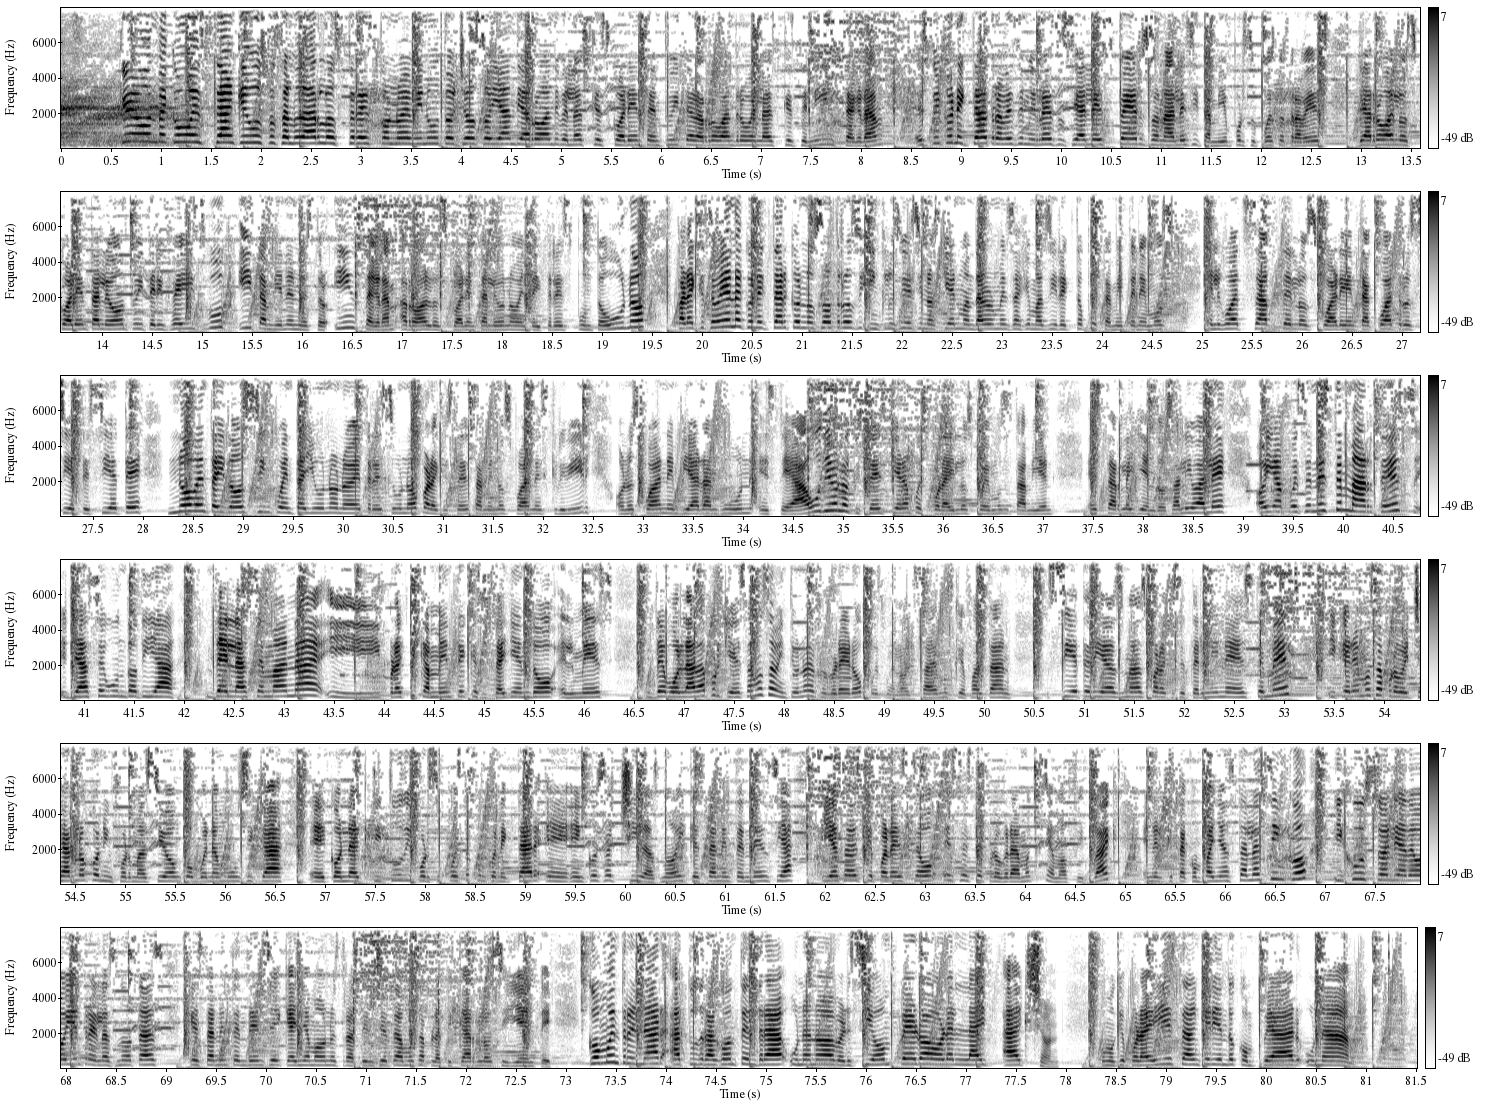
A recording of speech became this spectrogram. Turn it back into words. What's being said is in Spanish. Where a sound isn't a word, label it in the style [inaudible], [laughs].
¿Qué onda? ¿Cómo están? Qué gusto saludarlos. 3 con 9 minutos. Yo soy Andy, arroba Andy Velázquez 40 en Twitter, arroba Andro Velázquez en Instagram. Estoy conectada a través de mis redes sociales personales y también, por supuesto, a través de arroba los 40 León, Twitter y Facebook y también en nuestro Instagram, arroba los 40 León 93.1 para que se vayan a conectar con nosotros. Inclusive si nos quieren mandar un mensaje más directo, pues también tenemos el WhatsApp de los 40 477 92 51 931 para que ustedes también nos puedan escribir o nos puedan enviar algún este audio, lo que ustedes quieran, pues por ahí los podemos también estar leyendo. ¿Sale vale? Oigan, pues en este martes, ya segundo día de la semana y prácticamente que se está yendo el mes de volada porque estamos a 21 de febrero, pues bueno, sabemos que faltan siete días más para que se termine este mes y queremos aprovecharlo con información, con buena música, eh, con actitud y por supuesto con conectar eh, en cosas chidas, ¿no? Y que están en y ya sabes que para eso es este programa que se llama Feedback en el que te acompaña hasta las 5 y justo el día de hoy entre las notas que están en tendencia y que han llamado nuestra atención te vamos a platicar lo siguiente. ¿Cómo entrenar a tu dragón tendrá una nueva versión pero ahora en live action? Como que por ahí están queriendo copiar una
